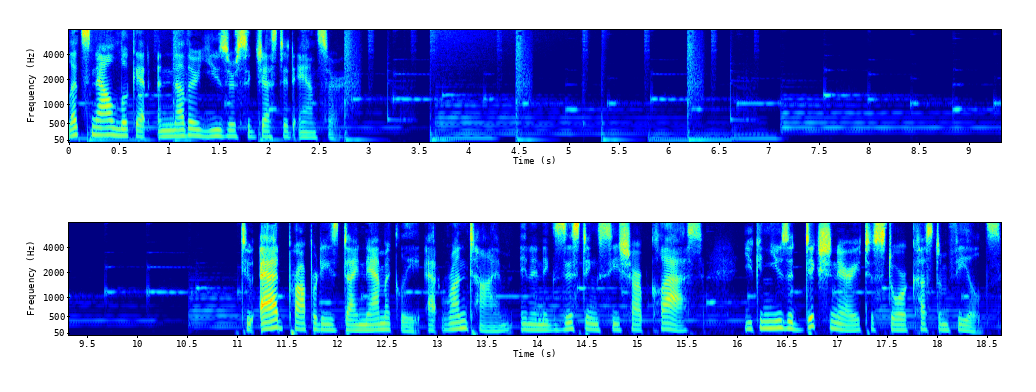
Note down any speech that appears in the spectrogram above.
Let's now look at another user-suggested answer. To add properties dynamically at runtime in an existing C-sharp class, you can use a dictionary to store custom fields.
